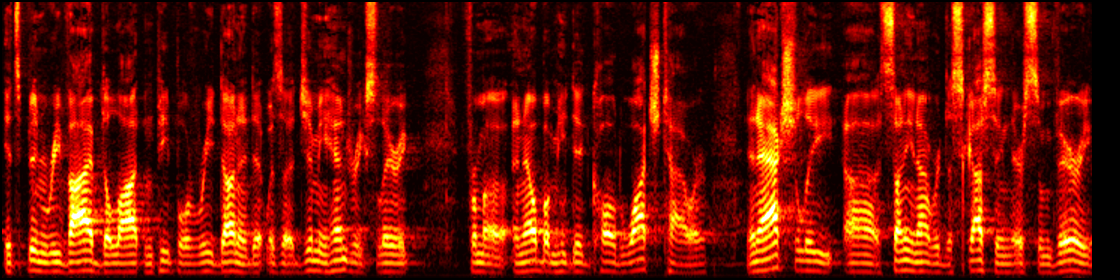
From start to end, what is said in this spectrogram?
it's been revived a lot and people have redone it, it was a Jimi Hendrix lyric from a, an album he did called Watchtower. And actually, uh, Sonny and I were discussing, there's some very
